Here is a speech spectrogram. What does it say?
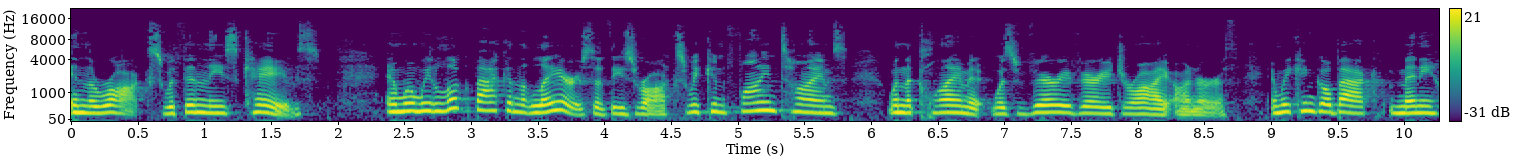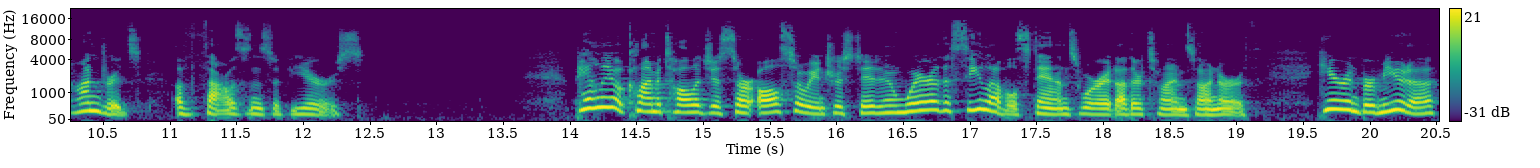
in the rocks within these caves. And when we look back in the layers of these rocks, we can find times when the climate was very, very dry on Earth. And we can go back many hundreds of thousands of years. Paleoclimatologists are also interested in where the sea level stands were at other times on Earth. Here in Bermuda,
